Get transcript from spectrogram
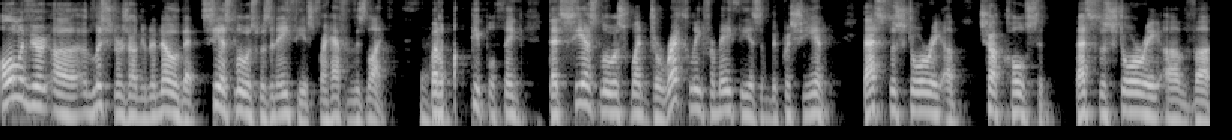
all of your uh, listeners are going to know that C.S. Lewis was an atheist for half of his life. But a lot of people think that C.S. Lewis went directly from atheism to Christianity. That's the story of Chuck Colson. That's the story of uh,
